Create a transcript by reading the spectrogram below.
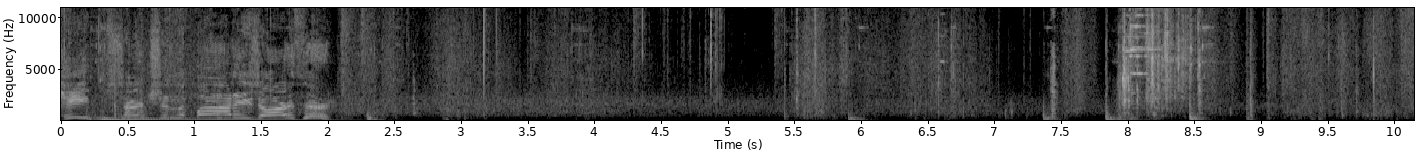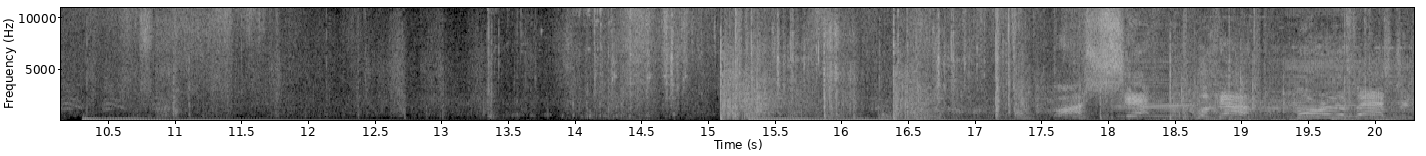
Keep searching the bodies, Arthur! Oh, shit! Look out! More of the bastards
